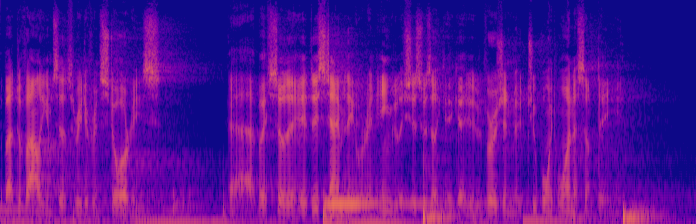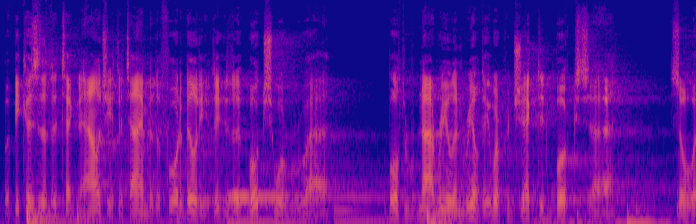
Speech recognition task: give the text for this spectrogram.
about the volumes of three different stories. Uh, but so the, at this time they were in English. This was like a, a version 2.1 or something. But because of the technology at the time, the affordability, the, the books were uh, both not real and real. They were projected books. Uh, so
